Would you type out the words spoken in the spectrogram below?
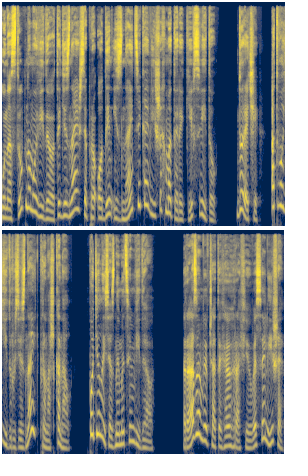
У наступному відео ти дізнаєшся про один із найцікавіших материків світу. До речі, а твої друзі знають про наш канал? Поділися з ними цим відео. Разом вивчати географію веселіше.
